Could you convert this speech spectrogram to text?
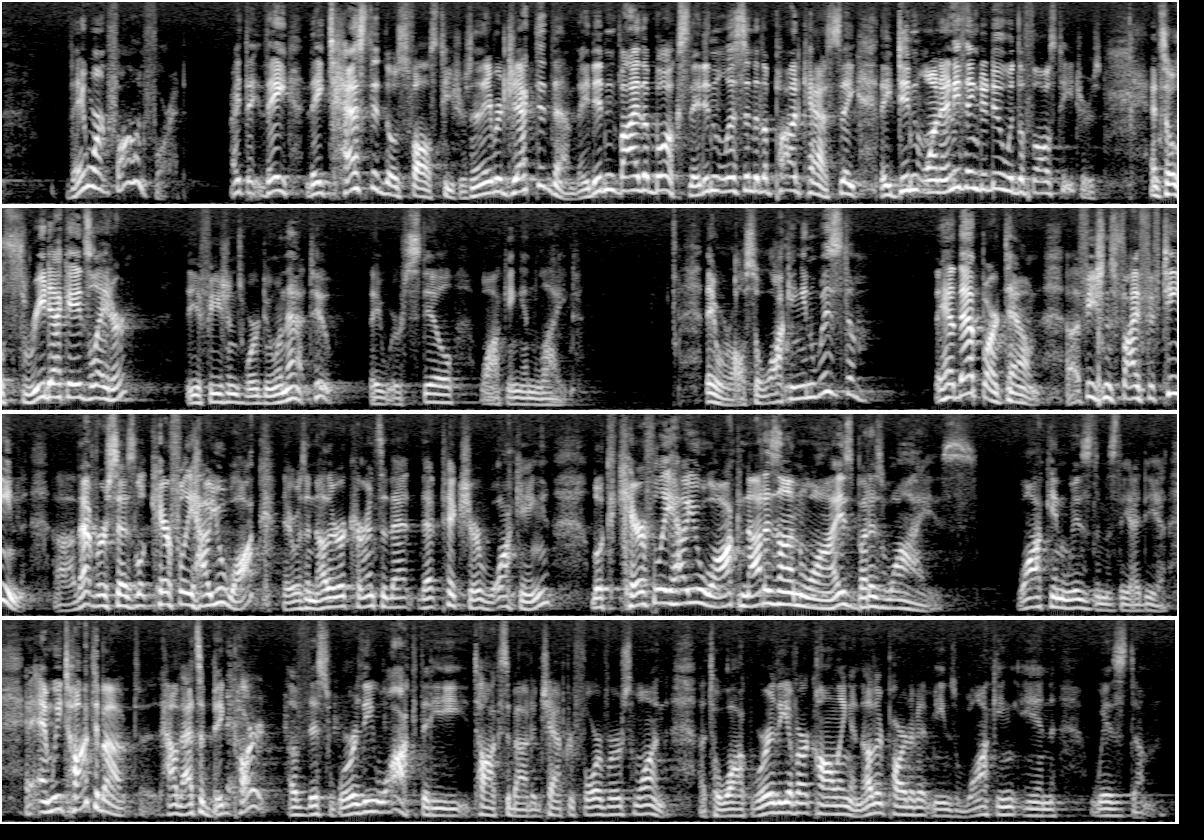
they weren't falling for it. Right? They, they, they tested those false teachers and they rejected them. They didn't buy the books. They didn't listen to the podcasts. They, they didn't want anything to do with the false teachers. And so, three decades later, the Ephesians were doing that too. They were still walking in light. They were also walking in wisdom. They had that part down. Uh, Ephesians 5.15. Uh, that verse says, look carefully how you walk. There was another occurrence of that, that picture, walking. Look carefully how you walk, not as unwise, but as wise. Walk in wisdom is the idea. And we talked about how that's a big part of this worthy walk that he talks about in chapter 4, verse 1. Uh, to walk worthy of our calling, another part of it means walking in wisdom.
